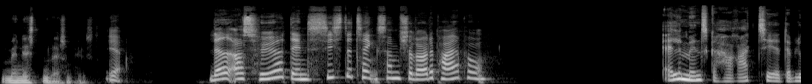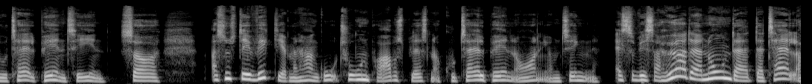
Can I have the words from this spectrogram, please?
med næsten hvad som helst. Ja. Lad os høre den sidste ting, som Charlotte peger på. alle mennesker har ret til, at der bliver talt pænt til en. Så jeg synes, det er vigtigt, at man har en god tone på arbejdspladsen og kunne tale pænt og ordentligt om tingene. Altså hvis jeg hører, der er nogen, der, der taler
